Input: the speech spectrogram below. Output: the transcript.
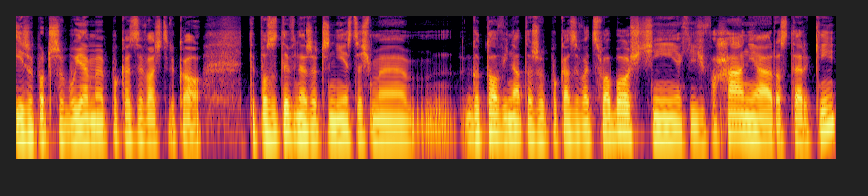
I że potrzebujemy pokazywać tylko te pozytywne rzeczy, nie jesteśmy gotowi na to, żeby pokazywać słabości, jakieś wahania, rozterki,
